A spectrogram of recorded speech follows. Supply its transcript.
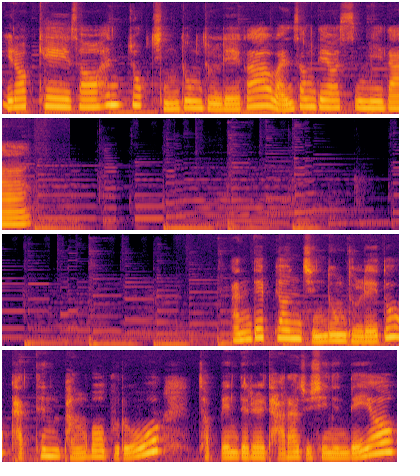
이렇게 해서 한쪽 진동 둘레가 완성되었습니다. 반대편 진동둘레도 같은 방법으로 젖밴드를 달아주시는데요.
